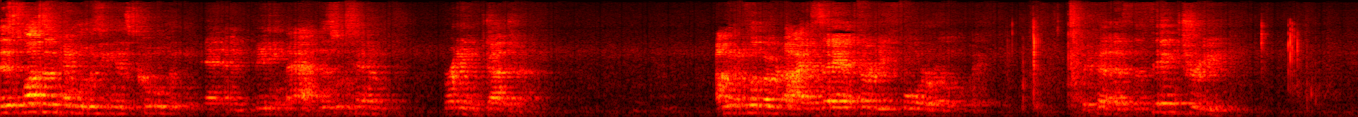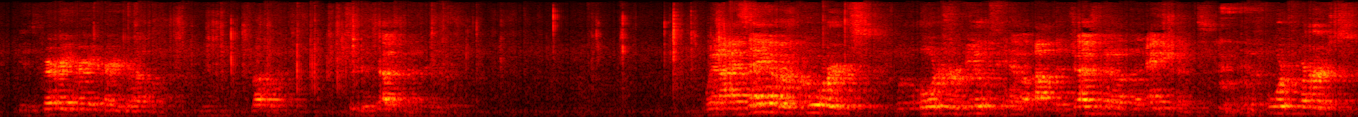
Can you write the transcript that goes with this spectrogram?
This wasn't him losing his cool and, and being mad. This was him bringing judgment. I'm going to flip over to Isaiah 34 real quick. Because the fig tree is very, very, very relevant, relevant to the judgment. When Isaiah records what the Lord revealed to him about the judgment of the nations, in the fourth verse,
